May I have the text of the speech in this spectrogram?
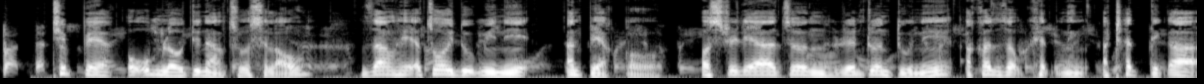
But that thip doesn't pek say o um lo ti nak chu se lo jang he achoi du mi ni an pek ko Australia chun ren tuan tu ni akan zau khat ning athat tika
